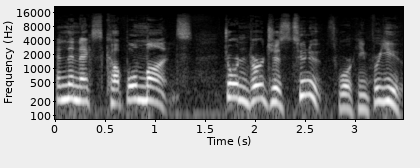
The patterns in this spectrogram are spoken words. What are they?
in the next couple months. Jordan Burgess, 2 News, working for you.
